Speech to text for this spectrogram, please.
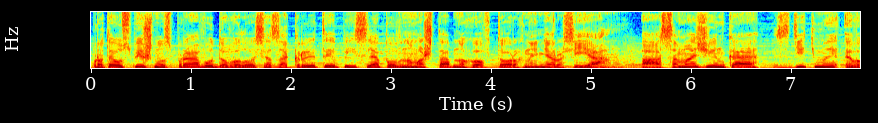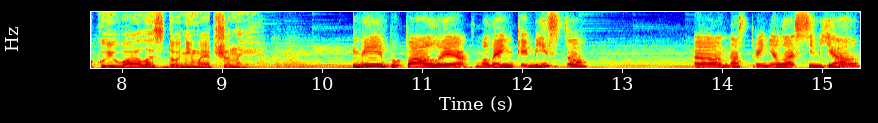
Проте успішну справу довелося закрити після повномасштабного вторгнення росіян. А сама жінка з дітьми евакуювалась до Німеччини. Ми попали в маленьке місто. е, Нас прийняла сім'я,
